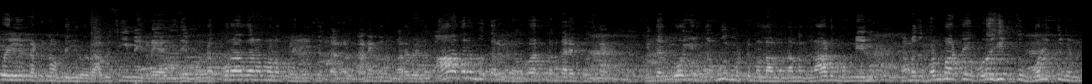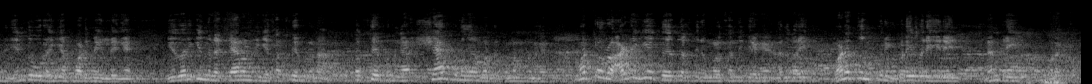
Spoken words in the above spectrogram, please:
கோயில்கள் கட்டணும் அப்படிங்கிற ஒரு அவசியமே கிடையாது. இதே போன்ற புராதனமான கோயில்களுக்கு தாங்கள் அனைவரும் வர வேண்டும். ஆதரவு தர வேண்டும். எவ்வாறு தந்தாரை இந்த கோயில் இந்த ஊர் மட்டுமல்லாமல் நமது நாடு முன்னேறும் நமது பண்பாட்டை உலகிற்கு ஒழுத்தும் என்பது எந்த ஒரு ஐயப்பாடுமே இல்லைங்க. இது வரைக்கும் இந்த சேனல் நீங்கள் சப்ஸ்கிரைப் பண்ணுங்க. சப்ஸ்கிரைப் பண்ணுங்க ஷேர் பண்ணுங்க. மற்றும் கமெண்ட் மற்றொரு அழகிய தேர்தலத்தில் உங்களை சந்திக்கிறேன். அதுவரை வணக்கம் கூறி விடைபெறுகிறேன். நன்றி வணக்கம்.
